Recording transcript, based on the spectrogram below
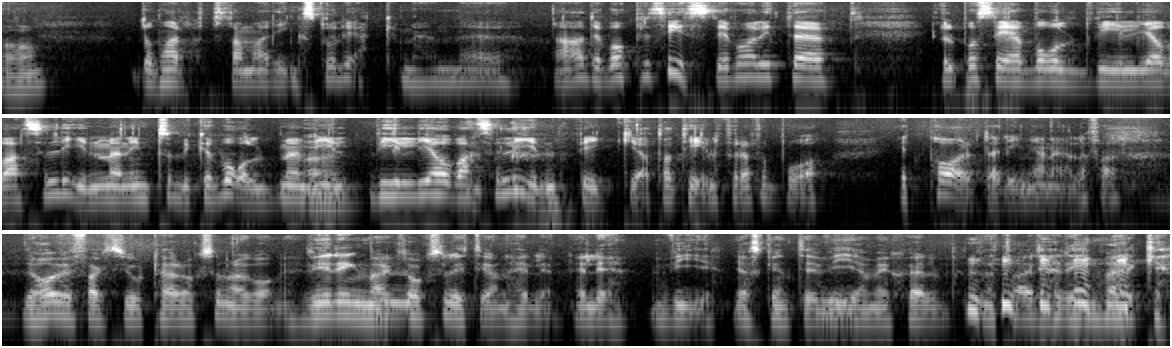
Ja. De har samma ringstorlek. Men eh, ja, det var precis, det var lite, jag höll på att säga våld, vilja och vaselin, men inte så mycket våld. Men Nej. vil, vilja och vaselin fick jag ta till för att få på ett par av ringarna i alla fall. Det har vi faktiskt gjort här också några gånger. Vi ringmärkte Mm. också lite grann helgen. Eller vi, jag ska inte via mig själv med Tarja ringmärke.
